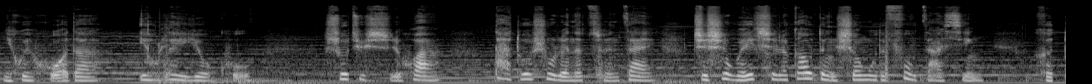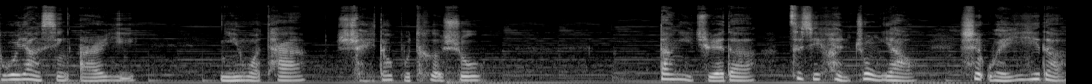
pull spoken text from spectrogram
你会活得又累又苦。说句实话，大多数人的存在，只是维持了高等生物的复杂性和多样性而已。你我他，谁都不特殊。当你觉得自己很重要，是唯一的、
